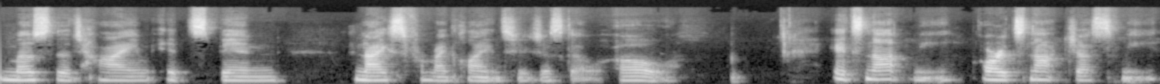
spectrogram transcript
most of the time it's been nice for my clients who just go, oh, it's not me, or it's not just me.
